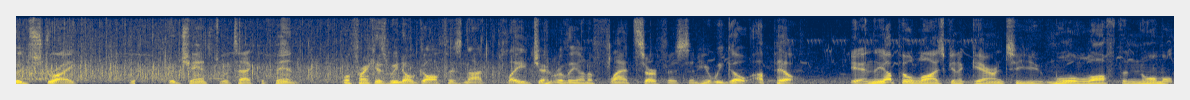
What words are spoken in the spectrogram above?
Good strike, good chance to attack the pin. Well, Frank, as we know, golf is not played generally on a flat surface, and here we go, uphill. Yeah, and the uphill lie is going to guarantee you more loft than normal.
